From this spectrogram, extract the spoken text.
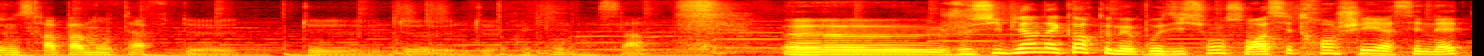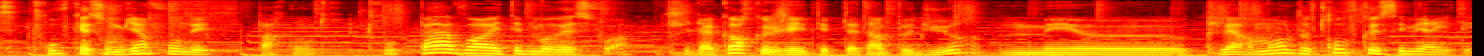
ne sera pas mon taf de, répondre à ça. Euh, je suis bien d'accord que mes positions sont assez tranchées, assez nettes. Je trouve qu'elles sont bien fondées, par contre. Je trouve pas avoir été de mauvaise foi. Je suis d'accord que j'ai été peut-être un peu dur, mais euh, clairement, je trouve que c'est mérité.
